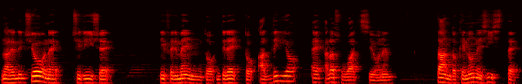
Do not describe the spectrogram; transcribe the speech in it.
La religione ci dice riferimento diretto a Dio e alla sua azione, tanto che non esiste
